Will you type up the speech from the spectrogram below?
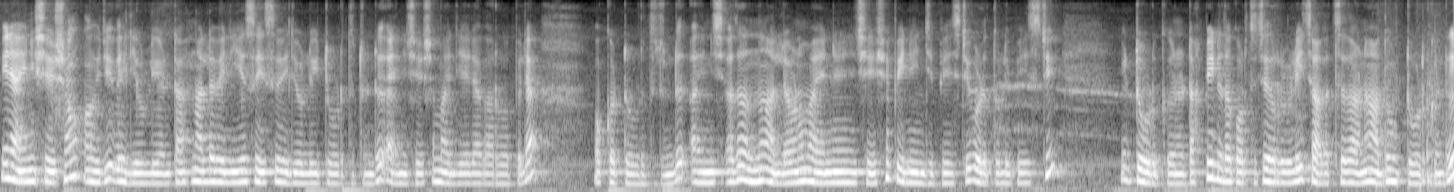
പിന്നെ അതിന് ശേഷം ഒരു വലിയ ഉള്ളിയാണ് കേട്ടോ നല്ല വലിയ സൈസ് വലിയ ഉള്ളി ഇട്ട് കൊടുത്തിട്ടുണ്ട്. അതിന് ശേഷം മല്ലിയില കറുവേപ്പില ഒക്കെ ഇട്ട് കൊടുത്തിട്ടുണ്ട്. അതിന് അതൊന്ന് നല്ലോണം വയനതിന് ശേഷം പിന്നെ ഇഞ്ചി പേസ്റ്റ് വെളുത്തുള്ളി പേസ്റ്റ് ഇട്ട് കൊടുക്കുകയാണ് കേട്ടോ പിന്നെ ഇതാ കുറച്ച് ചെറുള്ളി ചതച്ചതാണ്. അതും ഇട്ട് കൊടുക്കുന്നുണ്ട്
